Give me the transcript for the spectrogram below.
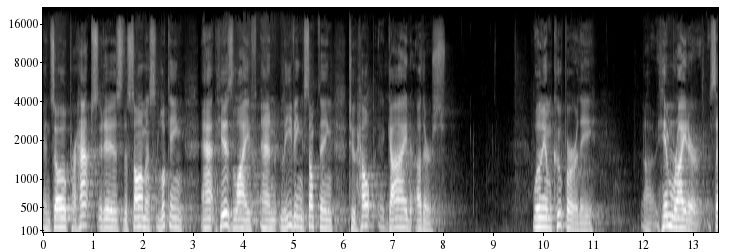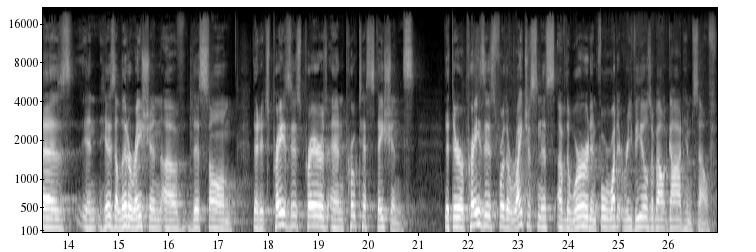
And so perhaps it is the psalmist looking at his life and leaving something to help guide others. William Cowper, the uh, hymn writer, says in his alliteration of this psalm that it's praises, prayers, and protestations. That there are praises for the righteousness of the word and for what it reveals about God Himself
